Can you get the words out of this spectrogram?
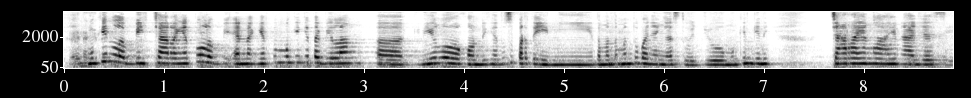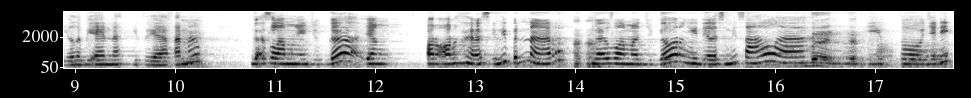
enak. Mungkin lebih caranya tuh lebih enaknya tuh mungkin kita bilang eh, gini loh kondisinya tuh seperti ini. Teman-teman tuh banyak nggak setuju. Mungkin gini cara yang lain aja sih lebih enak gitu ya. Karena nggak selamanya juga yang orang-orang idealis ini benar, nggak selama juga orang idealis ini salah bener gitu jadi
